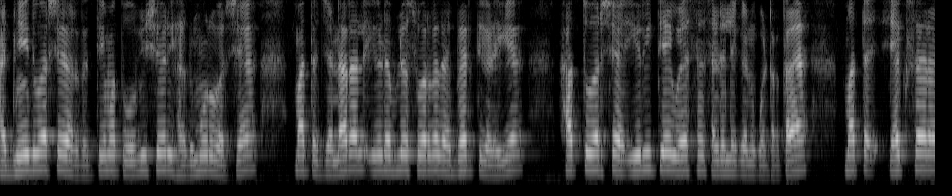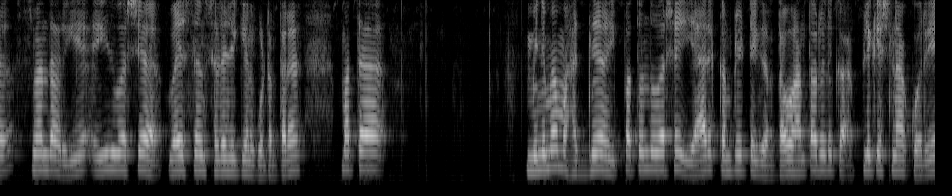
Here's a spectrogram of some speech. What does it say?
ಹದಿನೈದು ವರ್ಷ ಇರ್ತೈತಿ ಮತ್ತು ಒ ಬಿ ಸಿ ಅವ್ರಿಗೆ ಹದಿಮೂರು ವರ್ಷ. ಮತ್ತು ಜನರಲ್ ಇ ಡಬ್ಲ್ಯೂ ಎಸ್ ವರ್ಗದ ಅಭ್ಯರ್ಥಿಗಳಿಗೆ ಹತ್ತು ವರ್ಷ ಈ ರೀತಿಯಾಗಿ ವಯಸ್ಸಿನ ಸಡಿಲಿಕೆಯನ್ನು ಕೊಟ್ಟಿರ್ತಾರೆ. ಮತ್ತು ಎಕ್ಸ್ ಸರ್ವಿಸ್ಮನ್ದವ್ರಿಗೆ ಐದು ವರ್ಷ ವಯಸ್ಸಿನ ಸಡಿಲಿಕೆಯನ್ನು ಕೊಟ್ಟಿರ್ತಾರೆ. ಮತ್ತು ಮಿನಿಮಮ್ ಹದಿನೈ ಇಪ್ಪತ್ತೊಂದು ವರ್ಷ ಯಾರಿಗೆ ಕಂಪ್ಲೀಟ್ ಆಗಿರ್ತಾವೆ ಅಂಥವ್ರು ಇದಕ್ಕೆ ಅಪ್ಲಿಕೇಶನ್ ಹಾಕೋರಿ.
